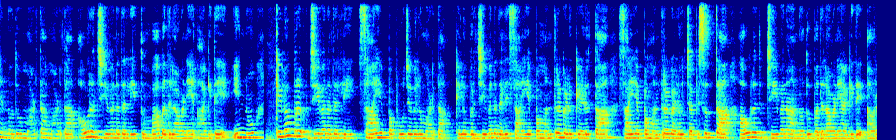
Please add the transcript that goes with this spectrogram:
ಅನ್ನೋದು ಮಾಡ್ತಾ ಮಾಡ್ತಾ ಅವರ ಜೀವನದಲ್ಲಿ ತುಂಬ ಬದಲಾವಣೆ ಆಗಿದೆ. ಇನ್ನು ಕೆಲವೊಬ್ಬರ ಜೀವನದಲ್ಲಿ ಸಾಯಿಯಪ್ಪ ಪೂಜೆಗಳು ಮಾಡ್ತಾ ಕೆಲವೊಬ್ಬರು ಜೀವನದಲ್ಲಿ ಸಾಯಿಯಪ್ಪ ಮಂತ್ರಗಳು ಕೇಳುತ್ತಾ, ಸಾಯಿಯಪ್ಪ ಮಂತ್ರಗಳು ಜಪಿಸುತ್ತಾ, ಅವರ ಜೀವನ ಅನ್ನೋದು ಬದಲಾವಣೆ ಆಗಿದೆ, ಅವರ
